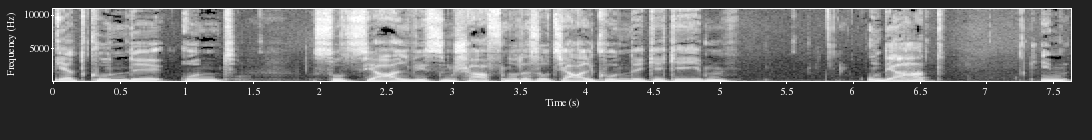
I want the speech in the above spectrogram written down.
Erdkunde und Sozialwissenschaften oder Sozialkunde gegeben. Und er hat in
